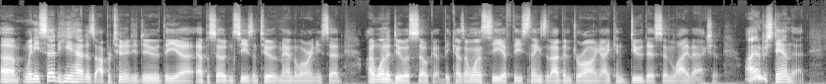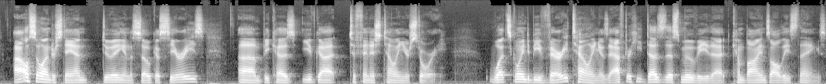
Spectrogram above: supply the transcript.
Um, when he said he had his opportunity to do the uh, episode in season two of The Mandalorian, he said, I want to do Ahsoka because I want to see if these things that I've been drawing, I can do this in live action. I understand that. I also understand doing an Ahsoka series um, because you've got to finish telling your story. What's going to be very telling is after he does this movie that combines all these things,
